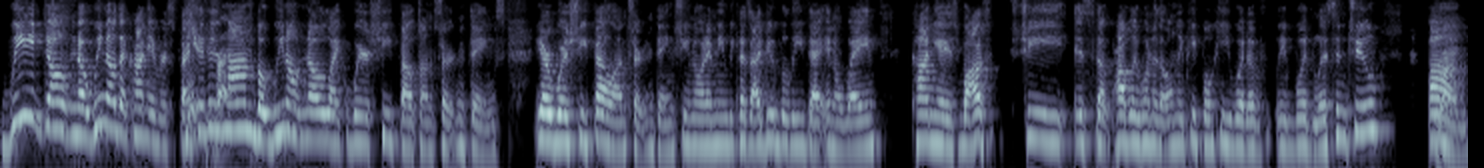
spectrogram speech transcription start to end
we don't know. We know that Kanye respected his right. mom, but we don't know like where she felt on certain things or where she fell on certain things. You know what I mean? Because I do believe that in a way, Kanye is while she is the probably one of the only people he would have he would listen to. Um right.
